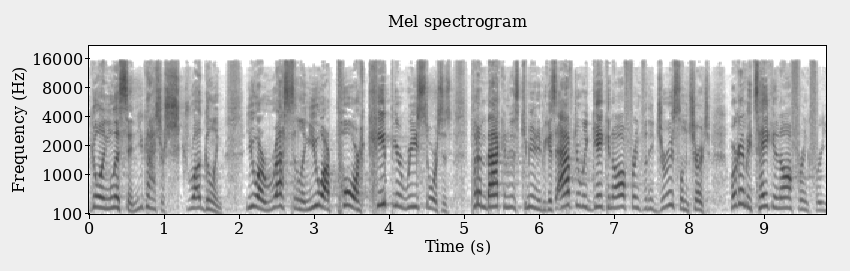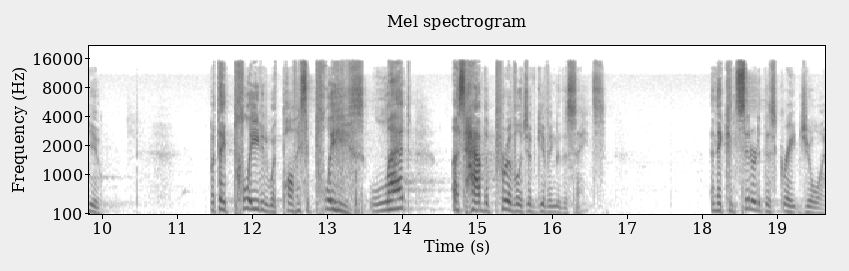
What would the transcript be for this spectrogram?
going, Listen, you guys are struggling. You are wrestling. You are poor. Keep your resources. Put them back into this community because after we take an offering for the Jerusalem church, we're going to be taking an offering for you. But they pleaded with Paul. They said, Please let us have the privilege of giving to the saints. And they considered it this great joy.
